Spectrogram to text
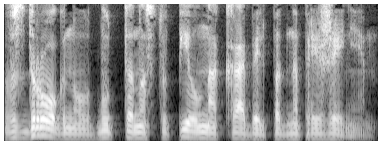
вздрогнул, будто наступил на кабель под напряжением.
